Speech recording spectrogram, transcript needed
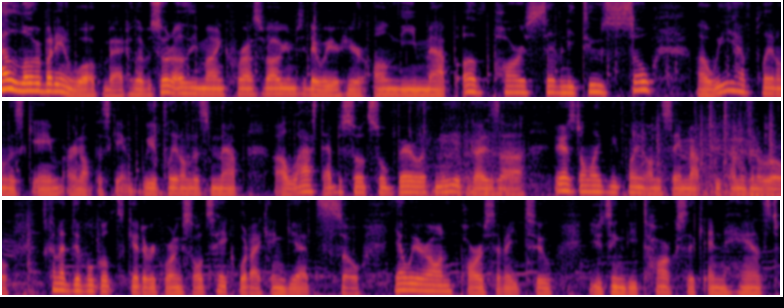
Hello everybody and welcome back to the episode of the Minecraft Volumes. Today we are here on the map of Par 72. So, uh, we have played on this game, or not this game, we have played on this map uh, last episode, so bear with me if you guys, uh, if you guys don't like me playing on the same map two times in a row. It's kind of difficult to get a recording, so I'll take what I can get. So, yeah, we are on Par 72 using the Toxic Enhanced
